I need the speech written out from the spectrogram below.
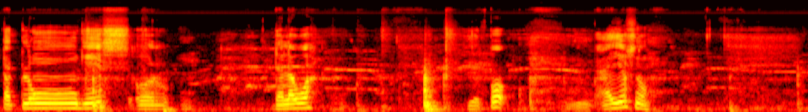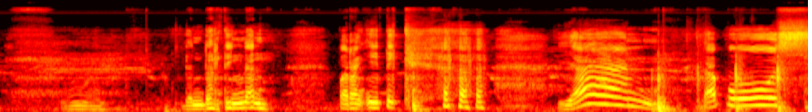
tatlong gis or dalawa. Yan po. Ayos no. Mm, Gandang tingnan. Parang itik. Yan. Tapos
